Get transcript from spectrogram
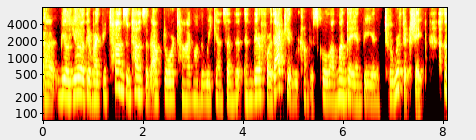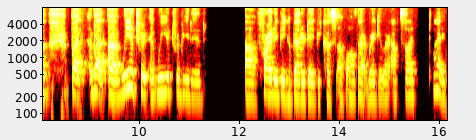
uh, milieu, there might be tons and tons of outdoor time on the weekends, and the, and therefore that kid would come to school on Monday and be in terrific shape. but but uh, we attri- we attributed uh, Friday being a better day because of all that regular outside play.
